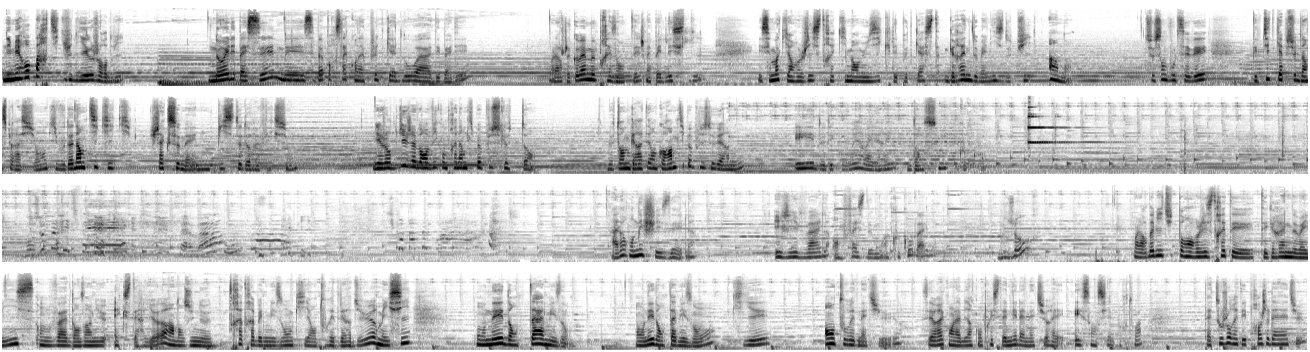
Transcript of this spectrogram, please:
Numéro particulier aujourd'hui. Noël est passé, mais c'est pas pour ça qu'on n'a plus de cadeaux à déballer. Alors je vais quand même me présenter, je m'appelle Leslie, et c'est moi qui enregistre et qui met en musique les podcasts Graines de Malice depuis un an. Ce sont, vous le savez, des petites capsules d'inspiration qui vous donnent un petit kick chaque semaine, une piste de réflexion. Mais aujourd'hui, j'avais envie qu'on prenne un petit peu plus le temps. Le temps de gratter encore un petit peu plus de vernis et de découvrir Valérie dans son cocon. Alors on est chez elle. Et j'ai Val en face de moi. Coucou Val. Bonjour. Bon, alors d'habitude pour enregistrer tes, graines de malice, on va dans un lieu extérieur, hein, dans une très très belle maison qui est entourée de verdure. Mais ici, on est dans ta maison. On est dans ta maison qui est entourée de nature. C'est vrai qu'on l'a bien compris cette année, la nature est essentielle pour toi. T'as toujours été proche de la nature?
